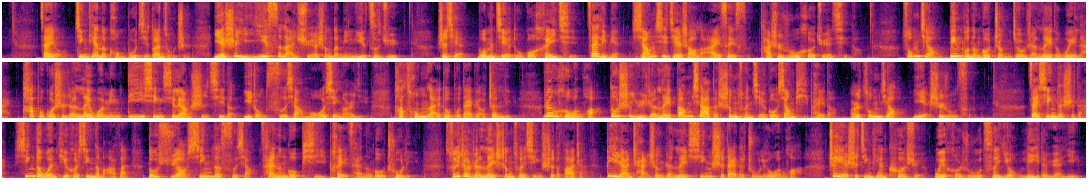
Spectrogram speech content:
再有今天的恐怖极端组织，也是以伊斯兰学生的名义自居。之前我们解读过黑旗，在里面详细介绍了 ISIS 它是如何崛起的。宗教并不能够拯救人类的未来，它不过是人类文明低信息量时期的一种思想模型而已。它从来都不代表真理。任何文化都是与人类当下的生存结构相匹配的，而宗教也是如此。在新的时代，新的问题和新的麻烦都需要新的思想才能够匹配，才能够处理。随着人类生存形式的发展，必然产生人类新时代的主流文化。这也是今天科学为何如此有利的原因。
